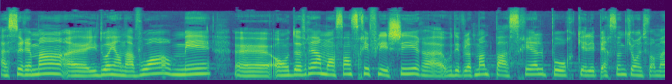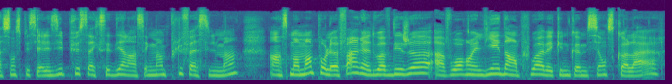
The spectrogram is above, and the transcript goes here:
Assurément, euh, il doit y en avoir, mais on devrait, à mon sens, réfléchir au développement de passerelles pour que les personnes qui ont une formation spécialisée puissent accéder à l'enseignement plus facilement. En ce moment, pour le faire, elles doivent déjà avoir un lien d'emploi avec une commission scolaire,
